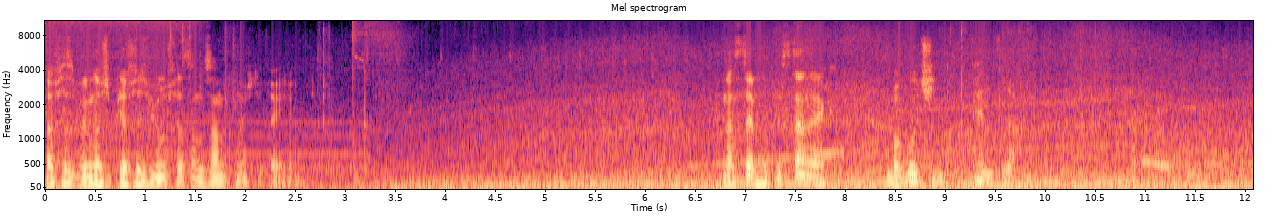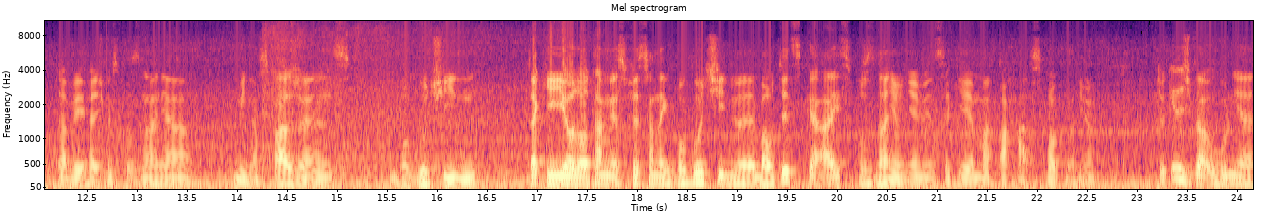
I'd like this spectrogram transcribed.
Zawsze zwykle, że pierwsze drzwi muszę sam zamknąć tutaj, nie? Następny przystanek Bogucin, pętla. Tam wyjechaliśmy z Poznania, gmina Swarzędz, Bogucin. Takie jolo, tam jest przystanek Bogucin, e, Bałtycka, a jest w Poznaniu, nie? Więc takie ma... Aha, spoko, nie? Tu kiedyś była ogólnie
